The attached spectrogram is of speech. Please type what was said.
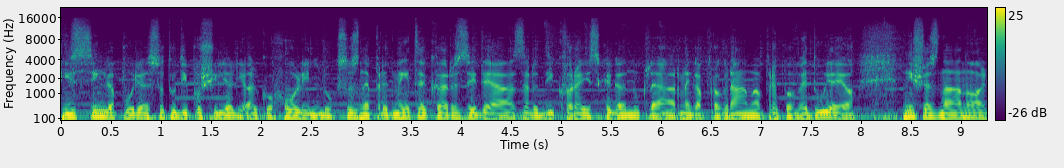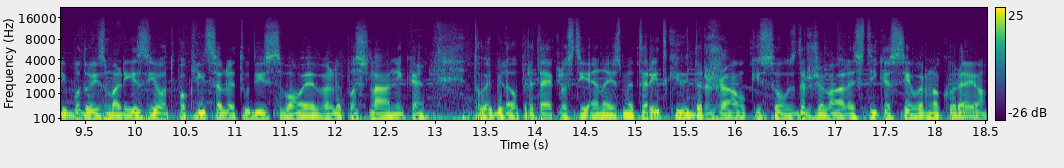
Iz Singapurja so tudi pošiljali alkohol in luksuzne predmete, kar ZDA zaradi korejskega nuklearnega programa prepovedujejo. Ni še znano, ali bodo iz Malezije odpoklicale tudi svoje veleposlanike. To je bila v preteklosti ena izmed redkih držav, ki so vzdrževale stike s Severno Korejo,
